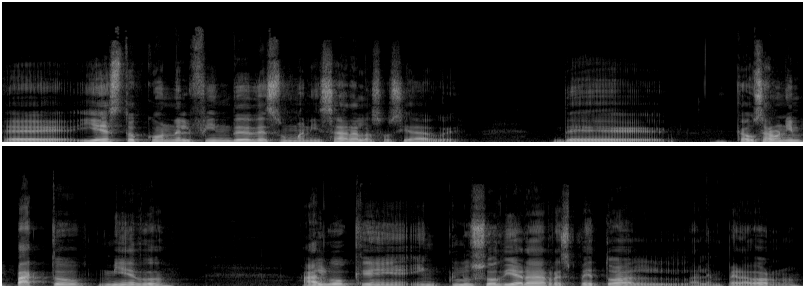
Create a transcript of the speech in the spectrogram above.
Eh, y esto con el fin de deshumanizar a la sociedad, güey. De causar un impacto, miedo, algo que incluso diera respeto al, al emperador, ¿no?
